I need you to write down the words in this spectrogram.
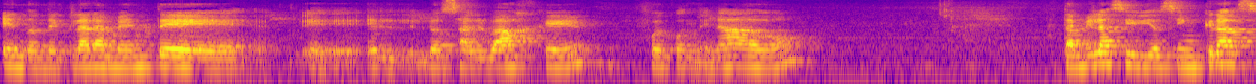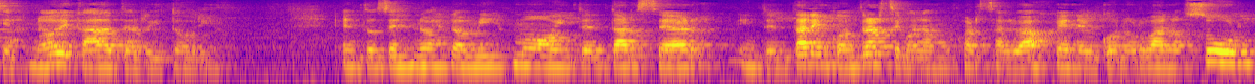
en donde claramente eh, lo salvaje fue condenado, también las idiosincrasias ¿no? de cada territorio. Entonces no es lo mismo intentar ser, intentar encontrarse con la mujer salvaje en el conurbano sur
